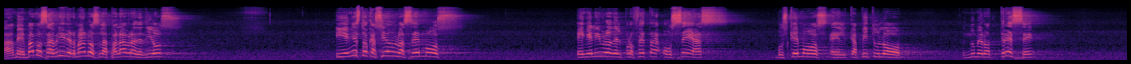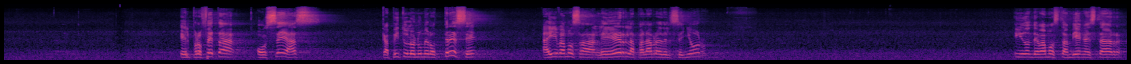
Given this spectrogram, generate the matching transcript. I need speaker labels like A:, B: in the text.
A: Amén. Vamos a abrir, hermanos, la palabra de Dios. Y en esta ocasión lo hacemos en el libro del profeta Oseas. Busquemos el capítulo número 13. El profeta Oseas, capítulo número 13. Ahí vamos a leer la palabra del Señor. Y donde vamos también a estar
